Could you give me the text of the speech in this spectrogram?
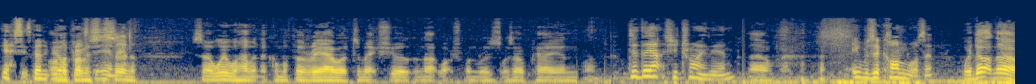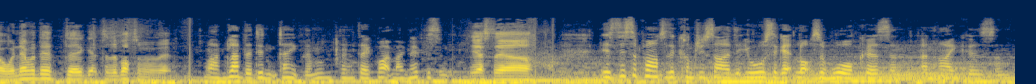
yes, it's going to be on the premises seeing them. So we were having to come up every hour to make sure that the night watchman was, was okay. And well, Did they actually try in the end? no, It was a con, was it? we don't know. We never did uh, get to the bottom of it. Well, I'm glad they didn't take them. They're- They're quite magnificent. Yes, they are. Is this a part of the countryside that you also get lots of walkers and, and hikers and?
